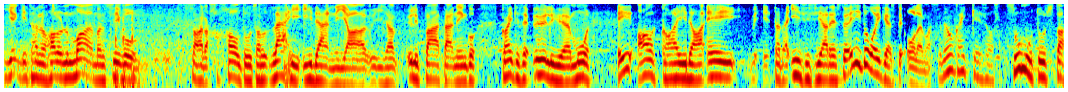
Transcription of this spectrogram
Jenkithän on halunnut maailman sivu saada haltuunsa Lähi-idän ja, ja ylipäätään niin kuin kaikki se öljy ja muu ei al ei tätä ISIS-järjestöä, ei niitä oikeasti olemassa. Ne on kaikkea sellaista sumutusta,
